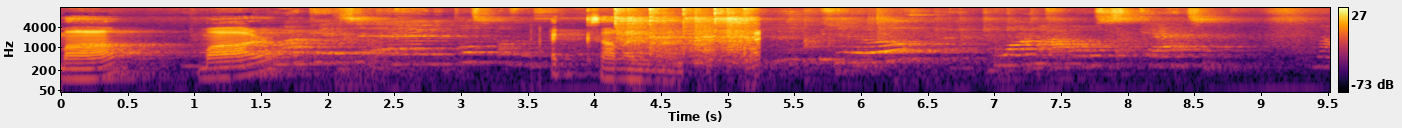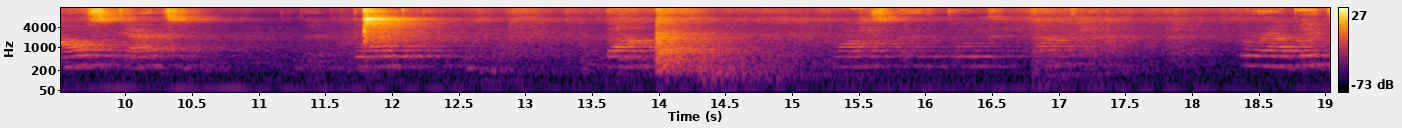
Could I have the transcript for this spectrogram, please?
Ma, mar. Mark is. Excellent. Two, one mouse, cat, mouse, cat, dog, duck, mouse, dog, duck, rabbit,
